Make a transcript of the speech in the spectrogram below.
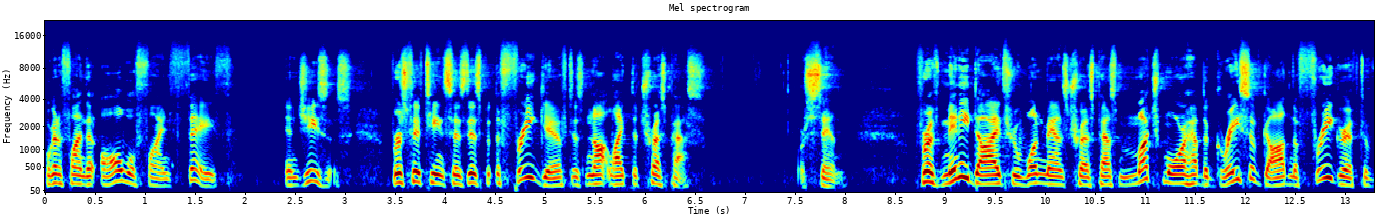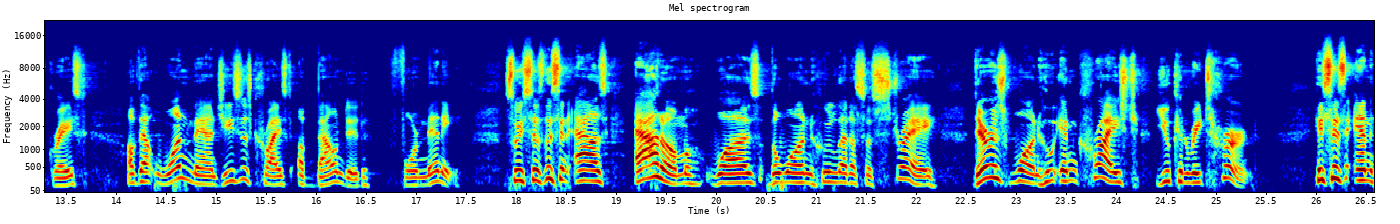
we're going to find that all will find faith in Jesus. Verse 15 says this, but the free gift is not like the trespass or sin. For if many died through one man's trespass, much more have the grace of God and the free gift of grace of that one man, Jesus Christ, abounded for many. So he says, listen, as Adam was the one who led us astray, there is one who in Christ you can return. He says, and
